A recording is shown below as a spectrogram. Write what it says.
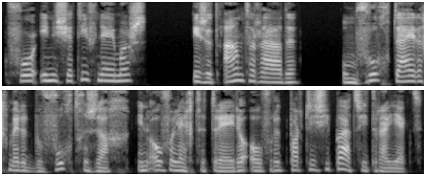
Voor initiatiefnemers is het aan te raden om vroegtijdig met het bevoegd gezag in overleg te treden over het participatietraject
